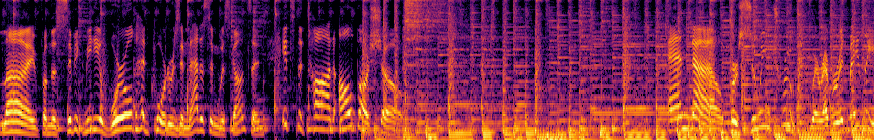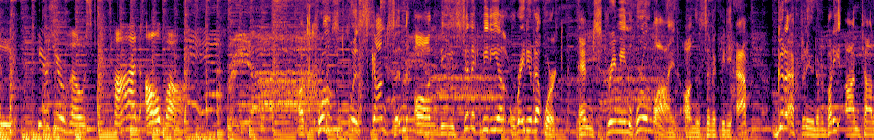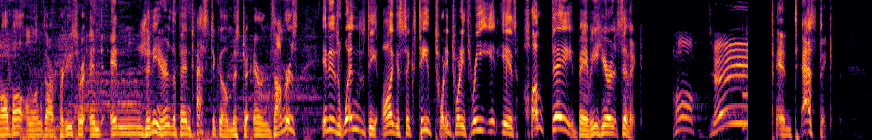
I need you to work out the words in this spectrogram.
Live from the Civic Media World headquarters in Madison, Wisconsin, it's the Todd Allbaugh Show. And now, pursuing truth wherever it may lead, here's your host, Todd Allbaugh. Across Wisconsin on the Civic Media Radio Network and streaming worldwide on the Civic Media app. Good afternoon, everybody. I'm Todd Allbaugh, along with our producer and engineer, the fantastico, Mr. Aaron Zommers. It is Wednesday, August 16th, 2023. It is Hump Day, baby, here at Civic. Hump Day. Fantastic.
